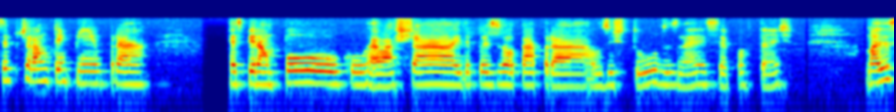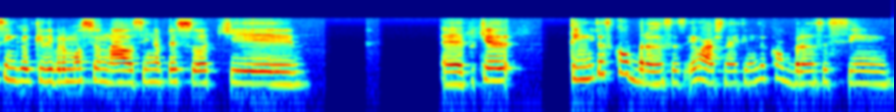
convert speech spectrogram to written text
sempre tirar um tempinho para respirar um pouco, relaxar e depois voltar para os estudos, né? Isso é importante. Mas assim, o equilíbrio emocional assim na pessoa que é porque tem muitas cobranças, eu acho, né? Tem muita cobrança assim,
